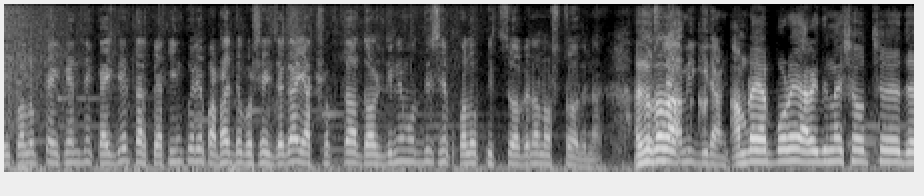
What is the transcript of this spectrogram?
এই কলপটা এখান থেকে কাইটে তার প্যাকিং করে পাঠাই দেবো। সেই জায়গায় এক সপ্তাহ দশ দিনের মধ্যে সে কলপ কিচ্ছু হবে না নষ্ট হবে না। আচ্ছা দাদা আমি গিরান আমরা এরপরে আরেকদিন এসে হচ্ছে যে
